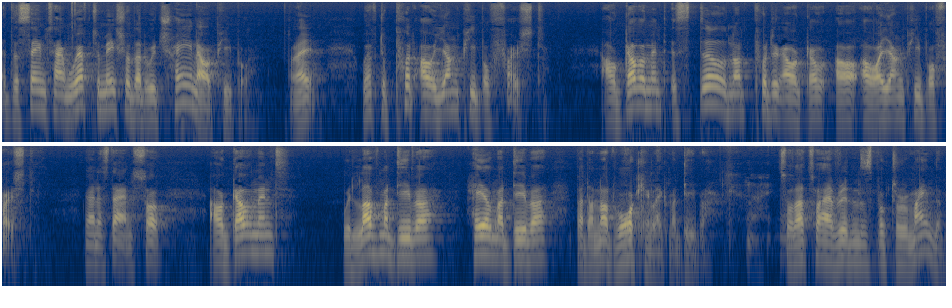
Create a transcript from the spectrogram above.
at the same time, we have to make sure that we train our people, right? We have to put our young people first. Our government is still not putting our, our, our young people first. You understand? So, our government, we love Madiba, hail Madiba, but are not walking like Madiba. So, that's why I've written this book to remind them.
